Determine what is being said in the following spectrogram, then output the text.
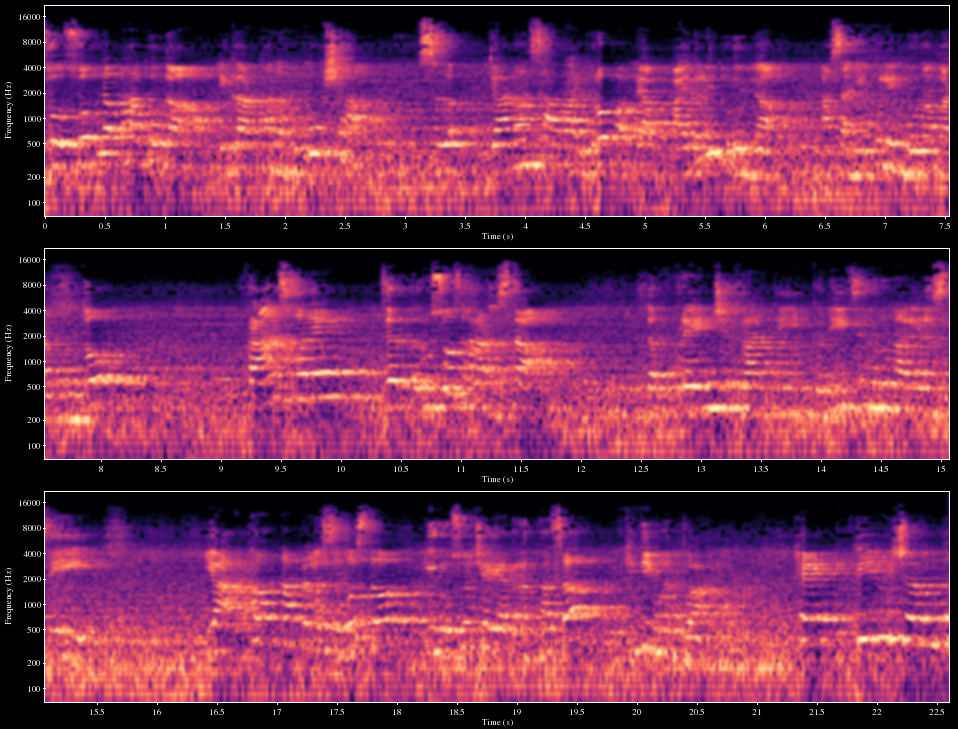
जो स्वप्न पाहत होता एका अर्थानं हुकुमशाह ज्यानं सारा युरोप आपल्या पायदळी तुडविला असा नेपोलियन बोनापार्ट म्हणतो. फ्रान्समध्ये जर रुसो झाला नसता तर फ्रेंच क्रांती कधीच घडून आली नसती. या अर्थावरून आपल्याला समजतं की रुसोच्या या ग्रंथाचं किती महत्त्व आहे. हे तीन विचारवंत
